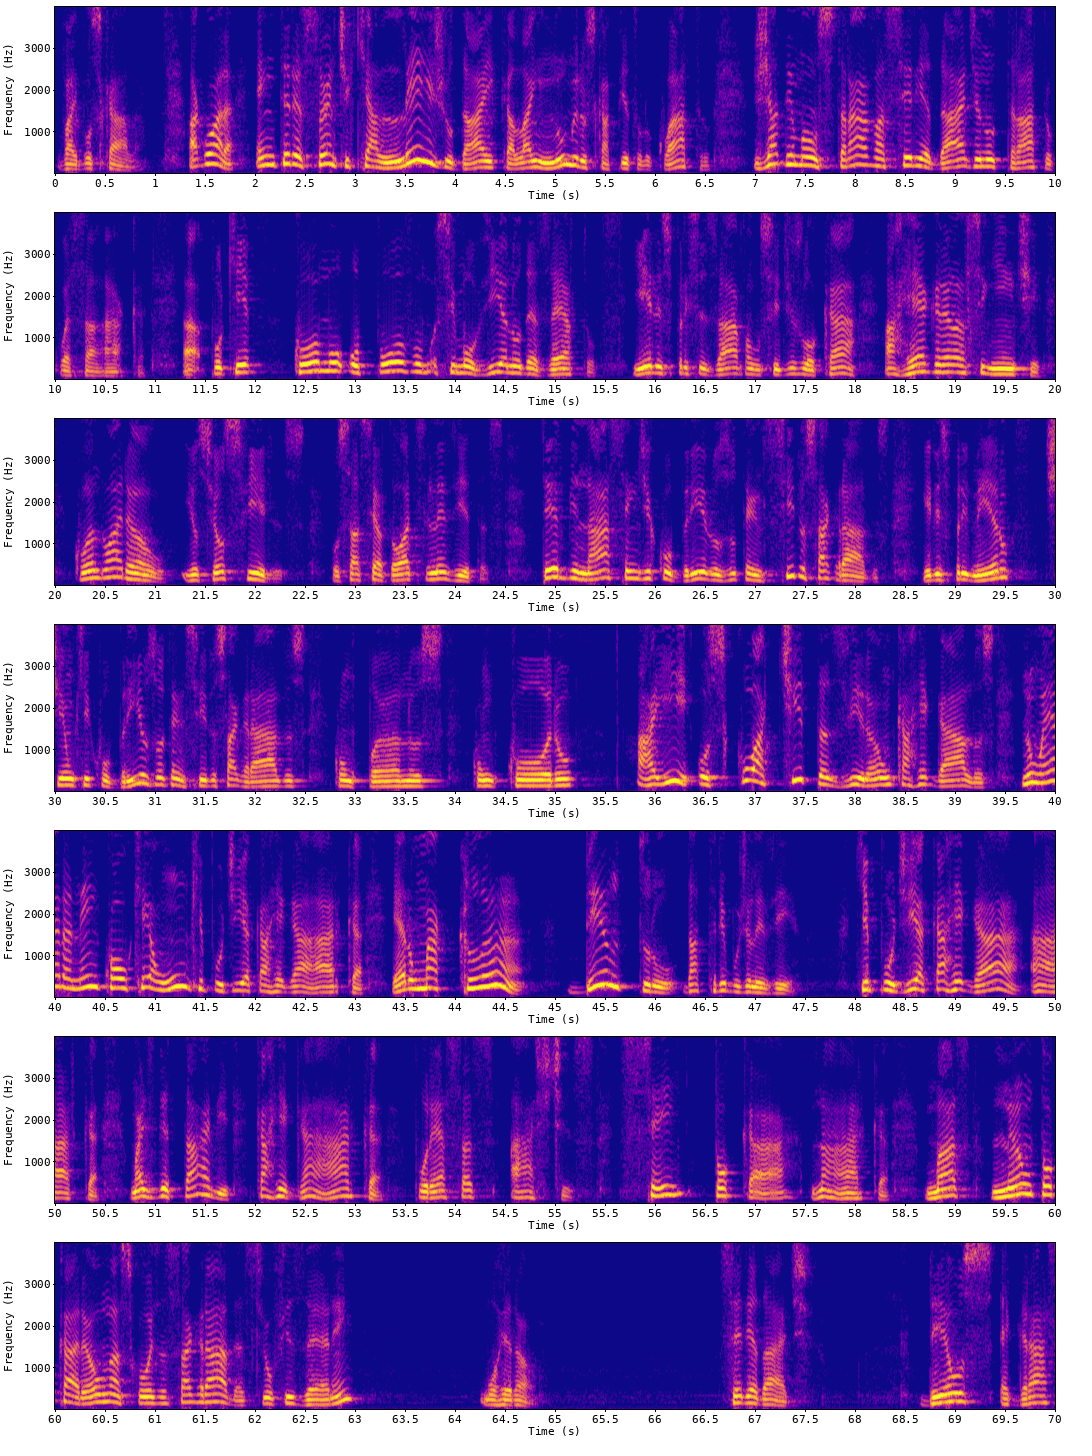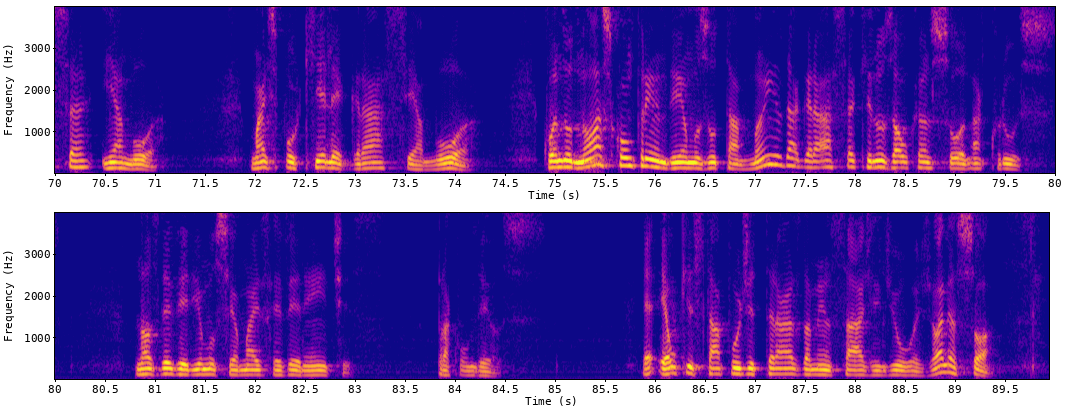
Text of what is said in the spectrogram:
vai buscá-la. Agora, é interessante que a lei judaica, lá em Números capítulo 4, já demonstrava a seriedade no trato com essa arca. Ah, porque, como o povo se movia no deserto e eles precisavam se deslocar, a regra era a seguinte: quando Arão e os seus filhos, os sacerdotes e levitas, terminassem de cobrir os utensílios sagrados, eles primeiro tinham que cobrir os utensílios sagrados com panos, com couro. Aí os coatitas virão carregá-los. Não era nem qualquer um que podia carregar a arca, era uma clã dentro da tribo de Levi que podia carregar a arca. Mas detalhe, carregar a arca por essas hastes, sem tocar na arca, mas não tocarão nas coisas sagradas. Se o fizerem, morrerão. Seriedade. Deus é graça e amor. Mas porque Ele é graça e amor, quando nós compreendemos o tamanho da graça que nos alcançou na cruz, nós deveríamos ser mais reverentes para com Deus é, é o que está por detrás da mensagem de hoje. Olha só.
